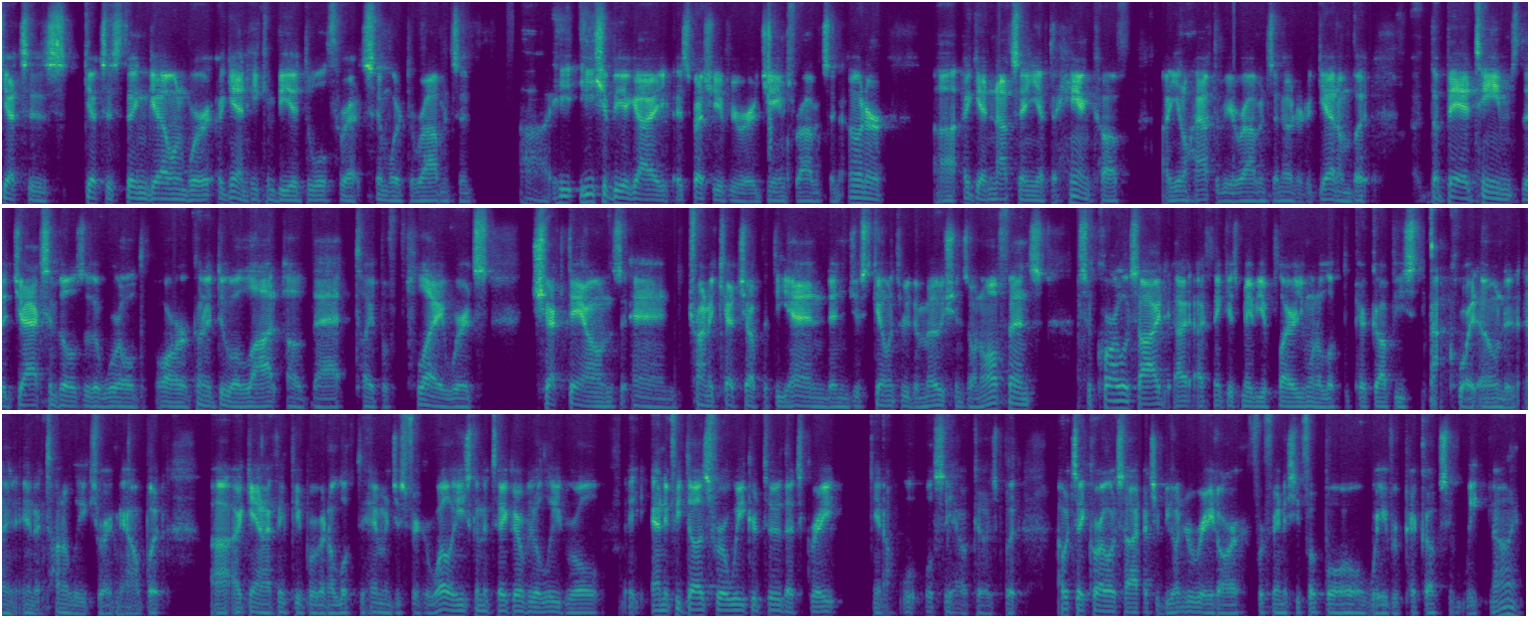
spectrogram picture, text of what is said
gets his gets his thing going. Where again, he can be a dual threat, similar to Robinson. Uh, he he should be a guy, especially if you're a James Robinson owner. Uh, again, not saying you have to handcuff, Uh, you don't have to be a Robinson owner to get him, but the bad teams, the Jacksonvilles of the world, are going to do a lot of that type of play where it's check downs and trying to catch up at the end and just going through the motions on offense. So Carlos Hyde, I, I think, is maybe a player you want to look to pick up. He's not quite owned in, in a ton of leagues right now, but uh, again, I think people are going to look to him and just figure, well, he's going to take over the lead role, and if he does for a week or two, that's great. You know, we'll, we'll see how it goes. But I would say Carlos Hyde should be on your radar for fantasy football waiver pickups in week nine.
